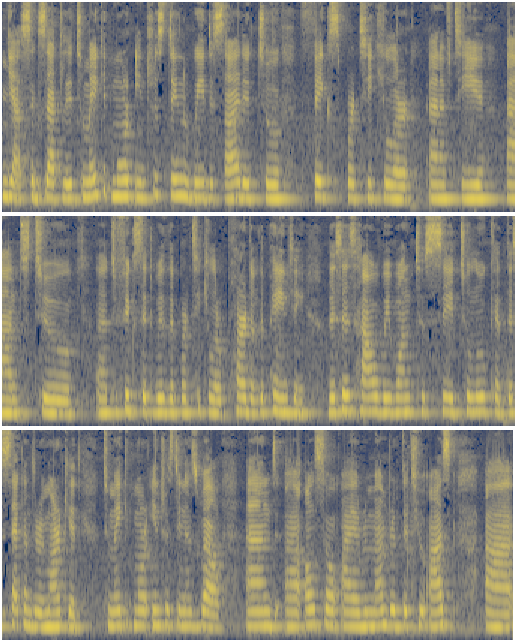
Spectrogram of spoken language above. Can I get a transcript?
Yes exactly. To make it more interesting we decided to fix particular nft and to uh, to fix it with the particular part of the painting. This is how we want to see to look at the secondary market to make it more interesting as well. And uh, also i remembered that you asked uh,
